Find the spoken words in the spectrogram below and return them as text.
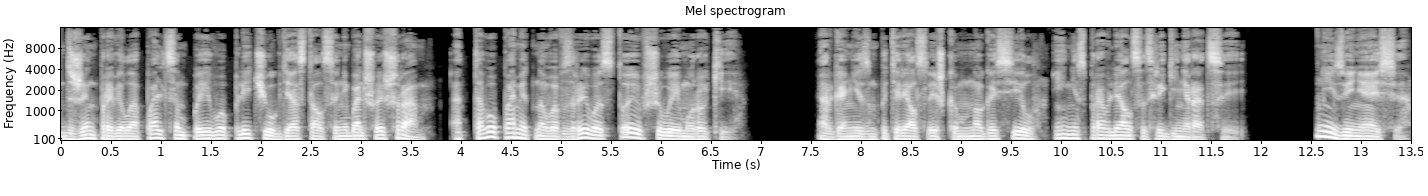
Джин провела пальцем по его плечу, где остался небольшой шрам, от того памятного взрыва, стоившего ему руки. Организм потерял слишком много сил и не справлялся с регенерацией. «Не извиняйся».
